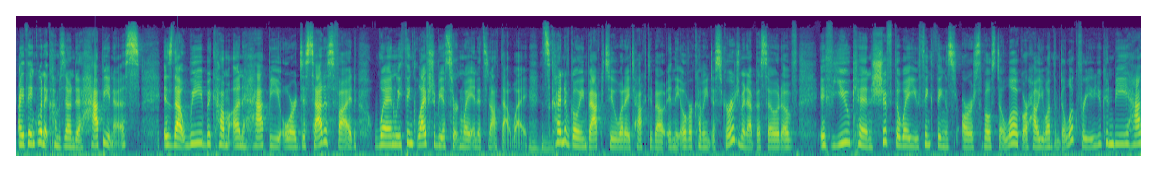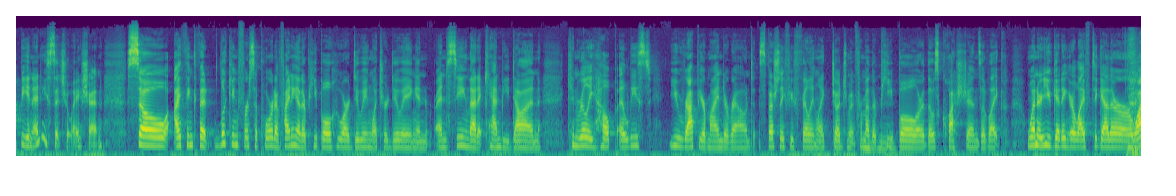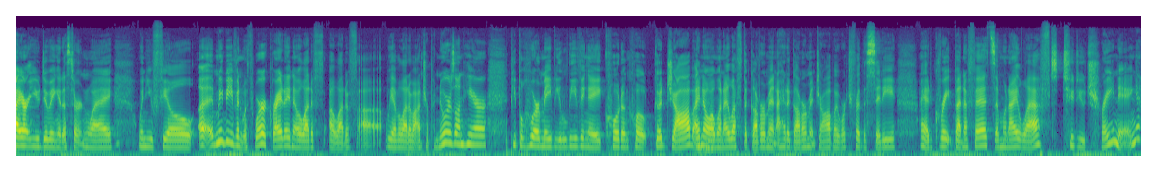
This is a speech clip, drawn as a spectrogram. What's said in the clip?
I think when it comes down to happiness, is that we become unhappy or dissatisfied when we think life should be a certain way and it's not that way. Mm-hmm. It's kind of going back to what I talked about in the overcoming discouragement episode of if you can shift the way you think things are supposed to look or how you want them to look for you, you can be happy in any situation. So I think that looking for support and finding other people who are doing what you're doing and, and seeing that it can be done can really help at least you wrap your mind around, especially if you're feeling like judgment from other mm-hmm. people or those questions of like, when are you getting your life together or why aren't you doing it a certain way? When you feel, uh, maybe even with work, right? I know a lot of, a lot of, uh, we have a lot of entrepreneurs on here, people who are maybe leaving a quote unquote good job. Mm-hmm. I know mm-hmm. when I left the government, I had a government job. I worked for the city. I had great benefits. And when I left to do training,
